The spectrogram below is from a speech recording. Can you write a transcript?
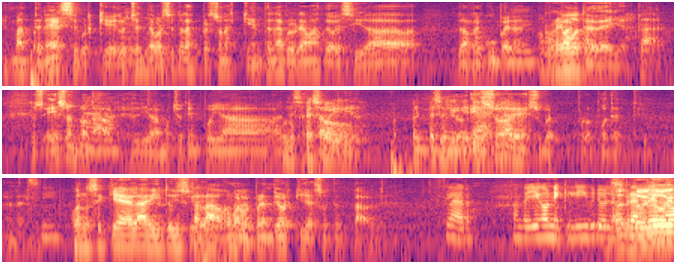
es, mantenerse, porque el 80% de las personas que entran a programas de obesidad la recuperan, rebota de ellas. Claro. Entonces eso es notable, él lleva mucho tiempo ya con esa peso, El peso que Eso es súper potente. Cuando se queda el hábito instalado. como el emprendedor que ya es sustentable. Claro. Cuando llega un equilibrio, el emprendedor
